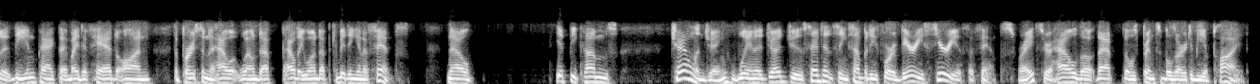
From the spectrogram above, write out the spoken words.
uh, the impact that might have had on the person and how it wound up how they wound up committing an offense. Now, it becomes challenging when a judge is sentencing somebody for a very serious offense, right? So how the, that those principles are to be applied.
